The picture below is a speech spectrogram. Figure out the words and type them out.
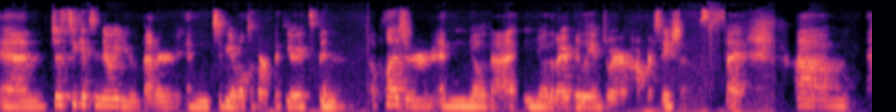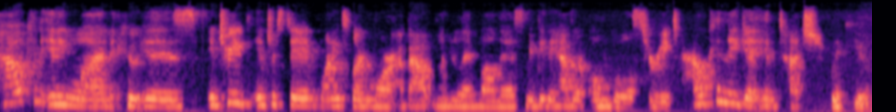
and just to get to know you better and to be able to work with you. It's been a pleasure. And you know that. You know that I really enjoy our conversations. But um, how can anyone who is intrigued, interested, wanting to learn more about Onederland Wellness, maybe they have their own goals to reach, how can they get in touch with you?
